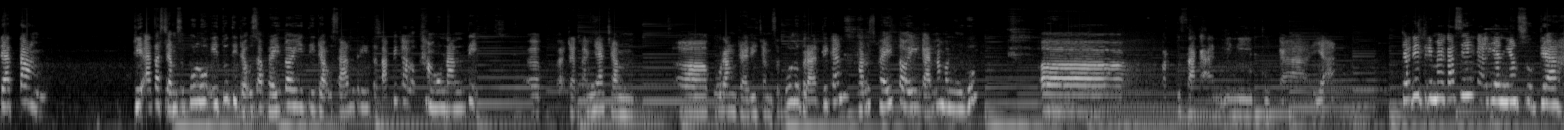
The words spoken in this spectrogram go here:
datang di atas jam 10 itu tidak usah baitoy, tidak usah antri. Tetapi kalau kamu nanti uh, datangnya jam uh, kurang dari jam 10 berarti kan harus buy toy karena menunggu uh, perpustakaan ini buka ya. Jadi terima kasih kalian yang sudah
